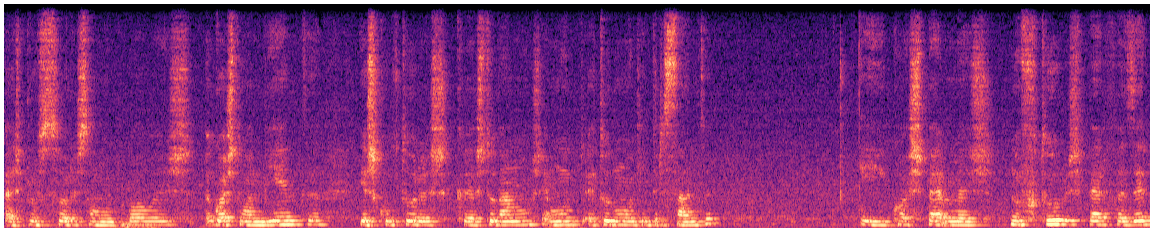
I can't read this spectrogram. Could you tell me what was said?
as professoras são muito boas, eu gosto do ambiente e as culturas que estudamos, é, muito, é tudo muito interessante e mas no futuro espero fazer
